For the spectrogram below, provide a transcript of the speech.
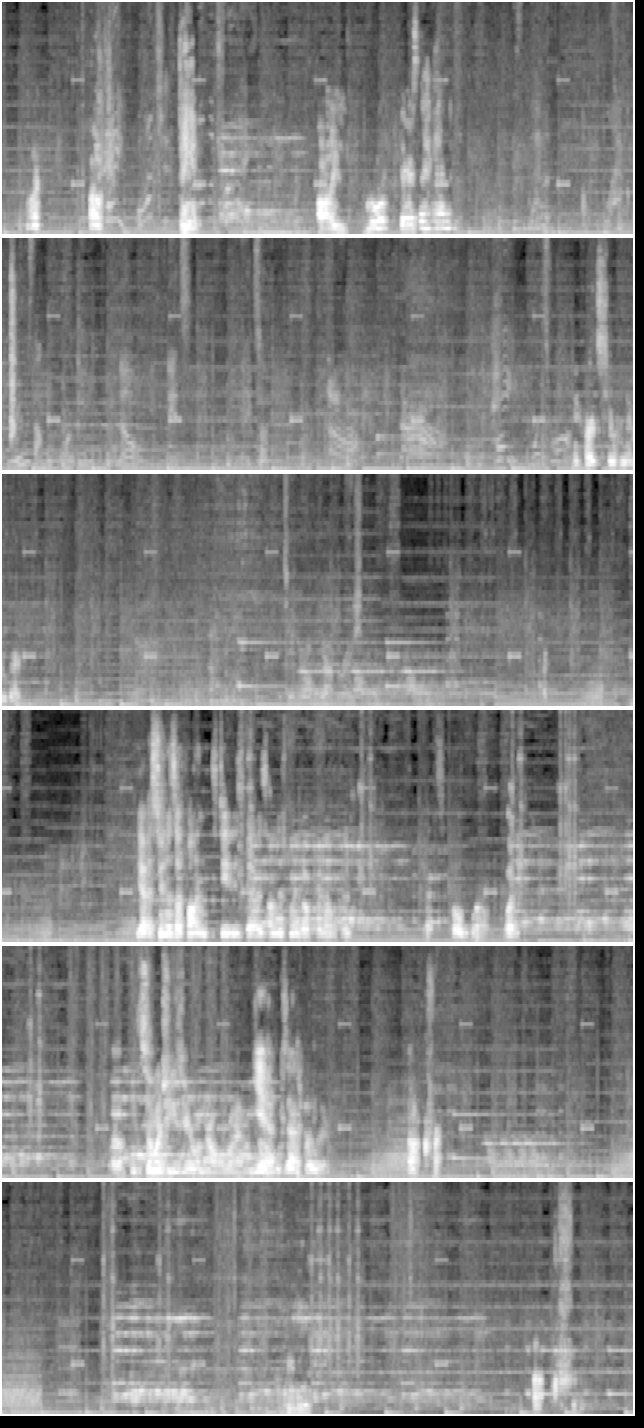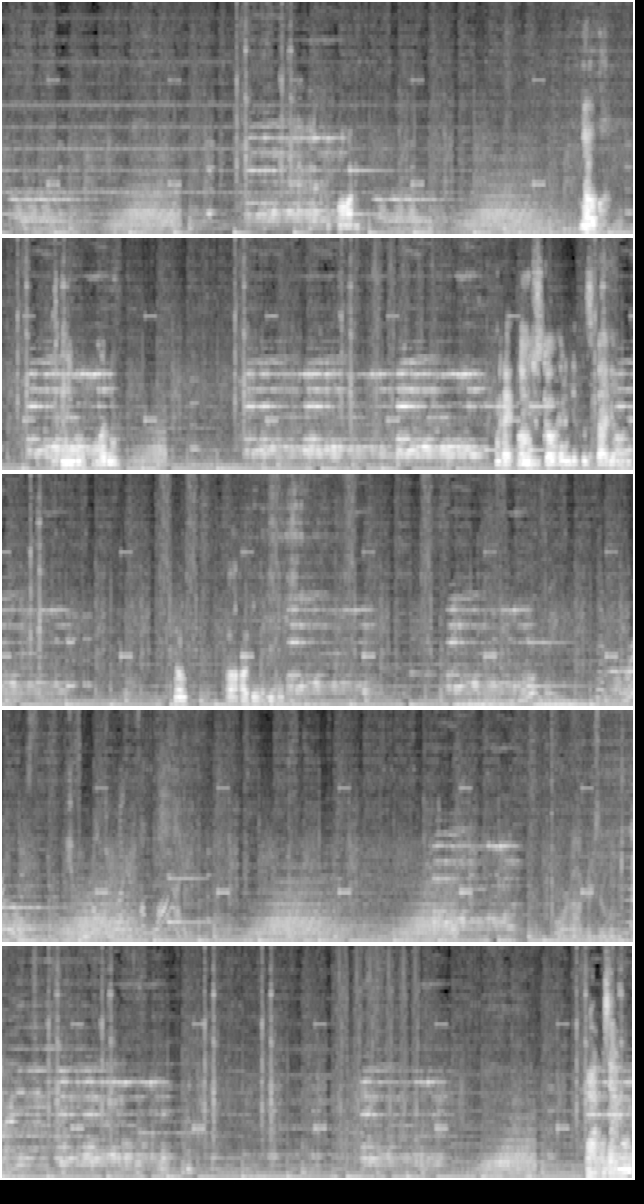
Oh, Hey, watch it. Dang it. on the tray. Oh, there's the hand. Is that a, a black bruise on the organ? No, it's it's a. Hey, what's wrong? it hurts to remember. Continuing the operation. Yeah, as soon as I find these guys, I'm just gonna go for them. Because that's oh well, what? Oh, It's so much easier when they're all top Yeah, exactly. oh crap. Really? Oh, crap. Come on. Nope. Okay, let me just go ahead and get this guy going.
